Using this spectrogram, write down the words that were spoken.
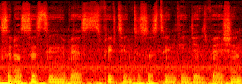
Exodus 16, verse 15 to 16, King James Version.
